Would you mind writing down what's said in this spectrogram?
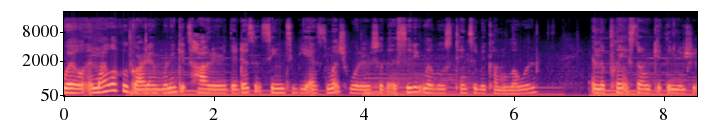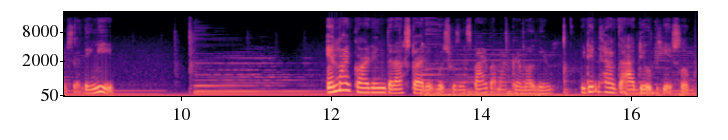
Well, in my local garden, when it gets hotter, there doesn't seem to be as much water, so the acidic levels tend to become lower and the plants don't get the nutrients that they need. In my garden that I started, which was inspired by my grandmother, we didn't have the ideal pH level.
